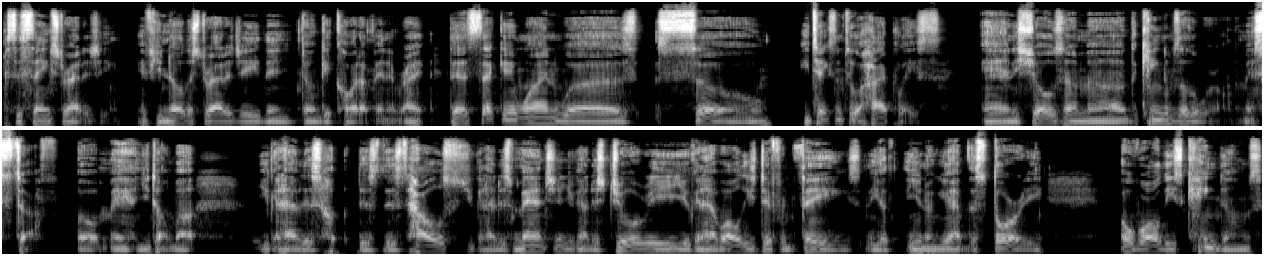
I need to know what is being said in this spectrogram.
it's the same strategy. If you know the strategy, then don't get caught up in it, right? The second one was so he takes him to a high place and he shows him uh, the kingdoms of the world. I mean, stuff. Oh man, you talking about you can have this this this house, you can have this mansion, you can have this jewelry, you can have all these different things. You, you know, you have the authority over all these kingdoms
